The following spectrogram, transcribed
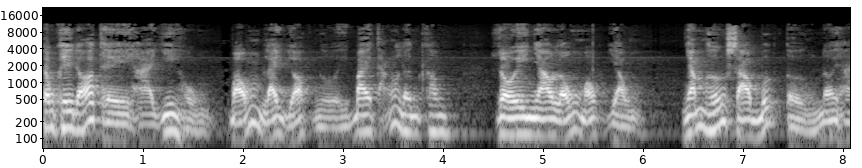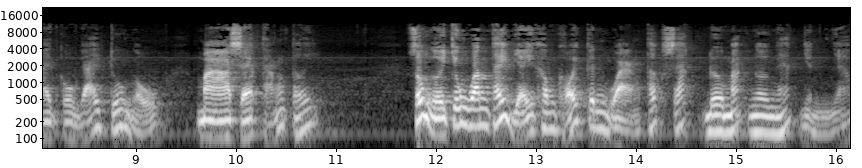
Trong khi đó thì Hà Di Hùng bỗng lại giọt người bay thẳng lên không, rồi nhào lộn một vòng, nhắm hướng sau bức tường nơi hai cô gái trú ngụ, mà xẹt thẳng tới. Số người chung quanh thấy vậy không khỏi kinh hoàng thất sắc, đưa mắt ngơ ngác nhìn nhau.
